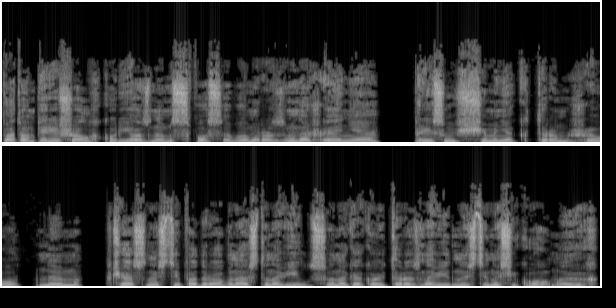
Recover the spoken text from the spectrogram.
Потом перешел к курьезным способам размножения, присущим некоторым животным, в частности, подробно остановился на какой-то разновидности насекомых,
